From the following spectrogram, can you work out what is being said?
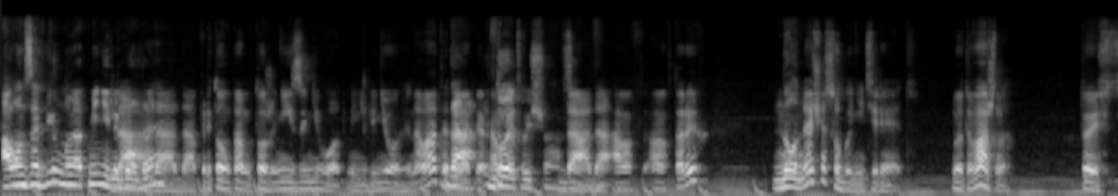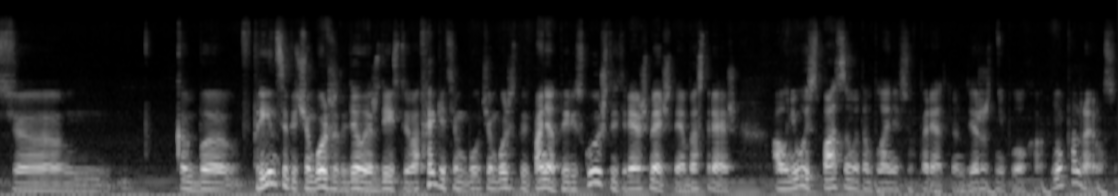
А он забил, но и отменили да, гол, да? да, да. Притом там тоже не из-за него отменили, не он виноват. это, Да, во-первых. до этого еще. Да, да. А, во- а во-вторых, но он мяч особо не теряет. Ну, это важно. То есть, эм, как бы, в принципе, чем больше ты делаешь действий в атаке, тем, чем больше ты, понятно, ты рискуешь, ты теряешь мяч, ты обостряешь. А у него и с пасом в этом плане все в порядке, он держит неплохо. Ну, понравился.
